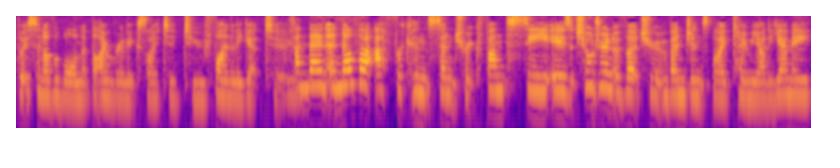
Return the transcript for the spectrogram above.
but it's another one that I'm really excited to finally get to. And then another African-centric fantasy is Children of Virtue and Vengeance by Tomi Adeyemi.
